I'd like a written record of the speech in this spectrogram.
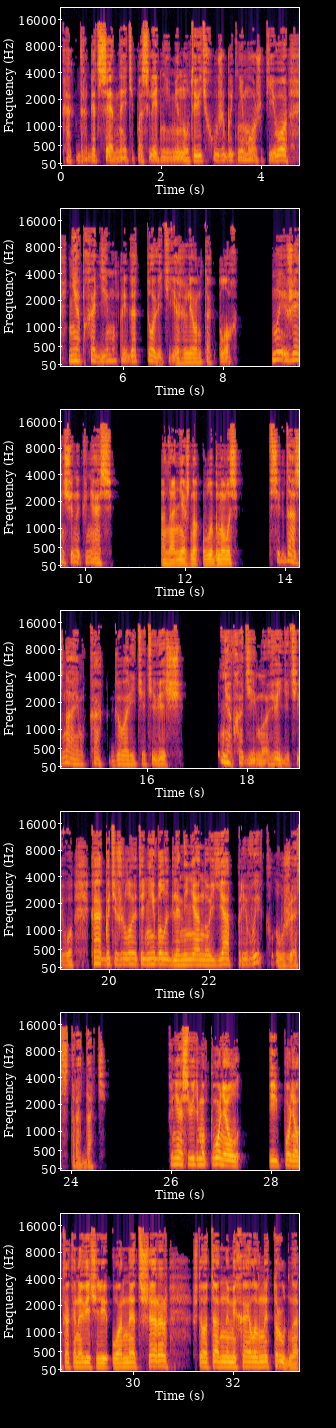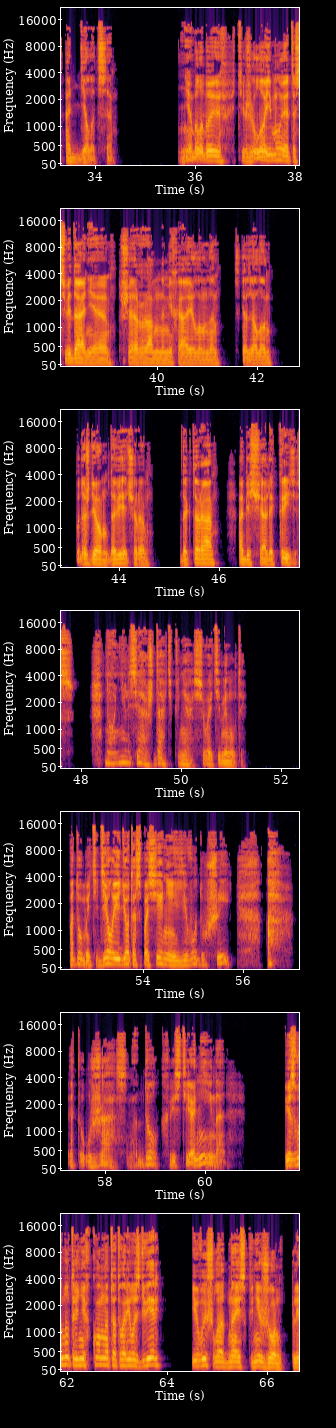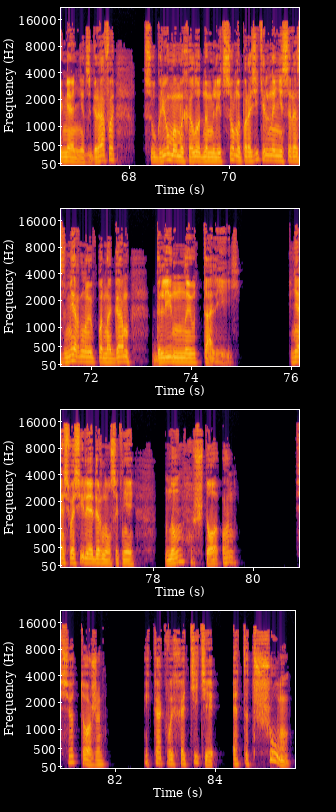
Как драгоценны эти последние минуты, ведь хуже быть не может. Его необходимо приготовить, ежели он так плох. Мы, женщины, князь, она нежно улыбнулась, всегда знаем, как говорить эти вещи. Необходимо видеть его. Как бы тяжело это ни было для меня, но я привыкла уже страдать. Князь, видимо, понял и понял, как и на вечере у Аннет Шеррер, что от Анны Михайловны трудно отделаться. «Не было бы тяжело ему это свидание, Шер Анна Михайловна», — сказал он. «Подождем до вечера. Доктора обещали кризис». «Но нельзя ждать, князь, в эти минуты. Подумайте, дело идет о спасении его души. Ах, Это ужасно, долг христианина. Из внутренних комнат отворилась дверь, и вышла одна из княжон, племянниц графа, с угрюмым и холодным лицом и поразительно несоразмерную по ногам длинную талией. Князь Василий обернулся к ней. «Ну, что он?» «Все то же. И как вы хотите этот шум?» —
